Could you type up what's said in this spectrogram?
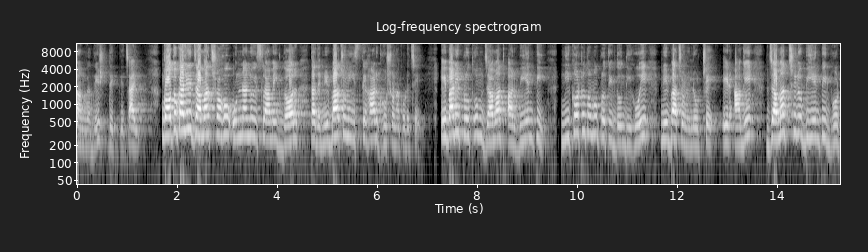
বাংলাদেশ দেখতে চাই। গতকালই জামাত সহ অন্যান্য ইসলামিক দল তাদের নির্বাচনী ইস্তেহার ঘোষণা করেছে। এবারই প্রথম জামাত আর বিএনপি নিকটতম প্রতিদ্বন্দ্বী হয়ে নির্বাচনে লড়ছে। এর আগে জামাত ছিল বিএনপির ভোট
